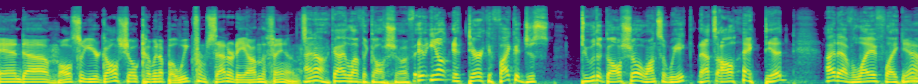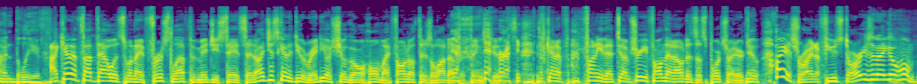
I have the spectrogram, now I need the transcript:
And uh, also your golf show coming up a week from Saturday on the fans. I know. I love the golf show. If- you know, if Derek, if I could just do the golf show once a week, that's all I did. I'd have life like Yeah. you wouldn't believe. I kind of thought that was when I first left Bemidji State. Said, oh, "I just got to do a radio show, go home." I found out there's a lot of other things to this. It's kind of funny that too. I'm sure you found that out as a sports writer too. I just write a few stories and I go home.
